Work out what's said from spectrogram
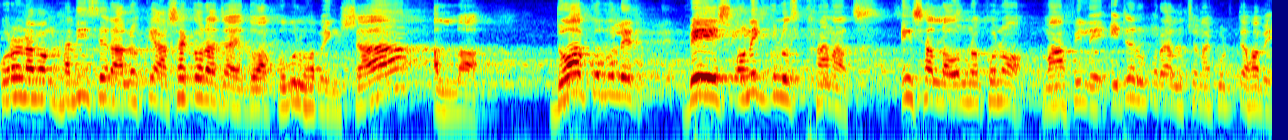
কোরআন এবং হাদিসের আলোকে আশা করা যায় দোয়া কবুল হবে ইনশা আল্লাহ দোয়া কবুলের বেশ অনেকগুলো স্থান আছে। ইনশাল্লাহ অন্য কোনো মাহফিলে এটার উপরে আলোচনা করতে হবে।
